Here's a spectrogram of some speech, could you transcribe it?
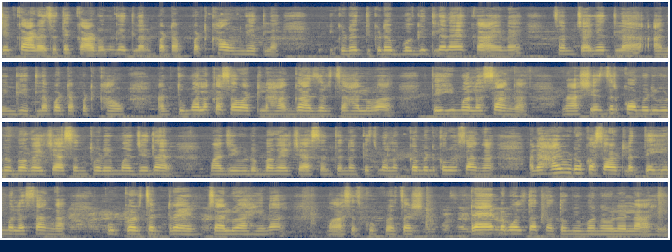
जे काढायचं ते काढून घेतलं आणि पटापट खाऊन घेतला. इकडं तिकडं बघितलं नाही काय नाही. चमचा घेतला आणि घेतला पटापट खाऊन. आणि तुम्हाला कसा वाटला हा गाजरचा हलवा? तेही मला सांगा. आणि असेच जर कॉमेडी व्हिडिओ बघायचे असेल थोडे मजेदार माझे व्हिडिओ बघायचे असेल तर नक्कीच मला कमेंट करून सांगा. आणि हा व्हिडिओ कसा वाटला तेही मला सांगा. कुकरचा ट्रेंड चालू आहे ना? मग असंच कुकरचा ट्रेंड बोलतात ना तो मी बनवलेला आहे.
